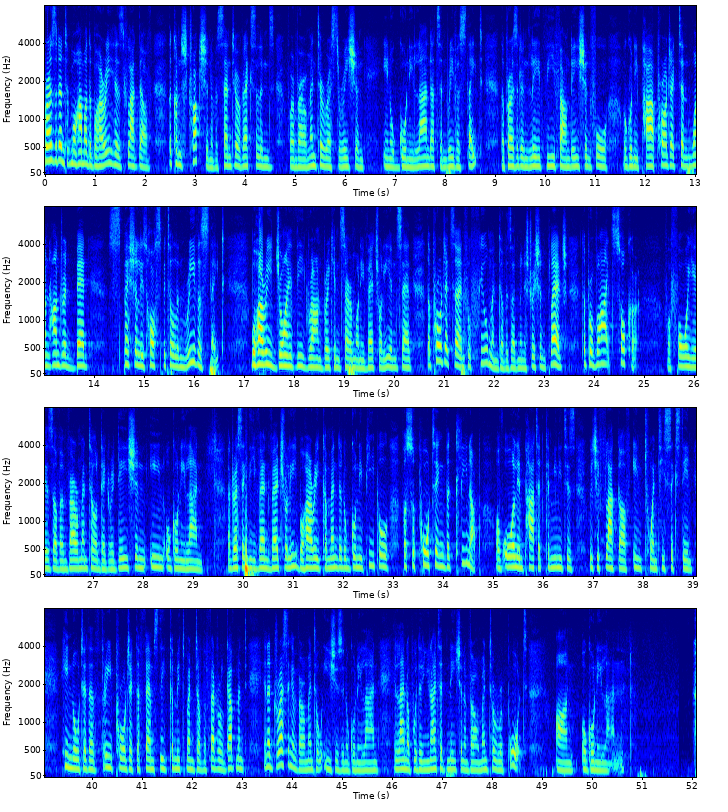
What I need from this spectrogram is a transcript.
President Muhammadu Buhari has flagged off the construction of a center of excellence for environmental restoration in Ogoni land, that's in Rivers State. The president laid the foundation for Ogoni Power Project and 100-bed specialist hospital in Rivers State. Buhari joined the groundbreaking ceremony virtually and said the projects are in fulfillment of his administration pledge to provide succor for four years of environmental degradation in Ogoni land. Addressing the event virtually, Buhari commended Ogoni people for supporting the cleanup of all impacted communities, which he flagged off in 2016. He noted that three project affirms the commitment of the federal government in addressing environmental issues in Ogoni land, in line up with the United Nations Environmental Report on Ogoni land.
